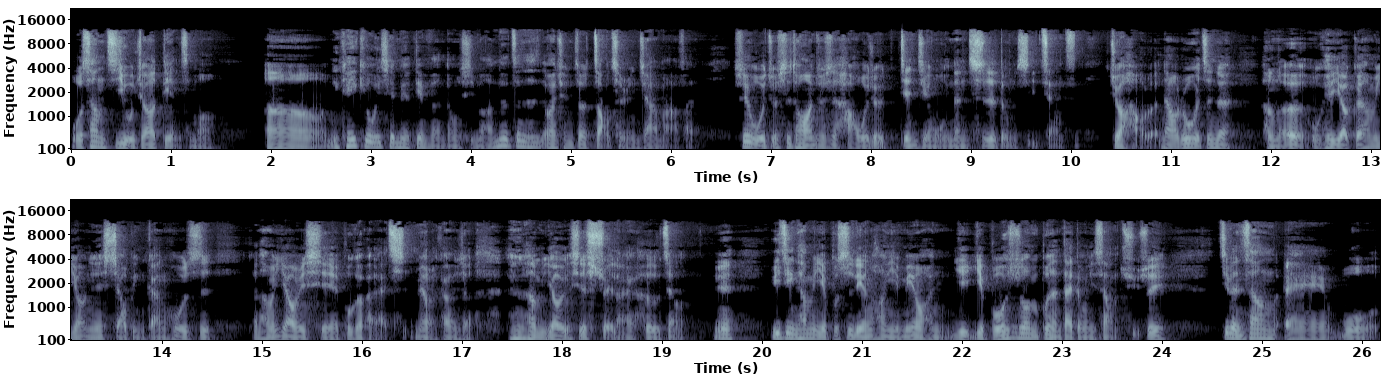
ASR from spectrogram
我上机我就要点什么。呃，你可以给我一些没有淀粉的东西吗？那真的是完全就造成人家麻烦，所以我就是通常就是好，我就捡捡我能吃的东西这样子就好了。那如果真的很饿，我可以要跟他们要那些小饼干，或者是跟他们要一些扑克牌来吃，没有来开玩笑，跟他们要一些水来喝这样，因为毕竟他们也不是联航，也没有很也也不会是说你不能带东西上去，所以基本上，哎、我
